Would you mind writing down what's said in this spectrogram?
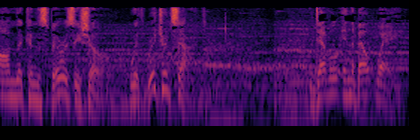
on The Conspiracy Show with Richard Syrett. The devil in the beltway.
